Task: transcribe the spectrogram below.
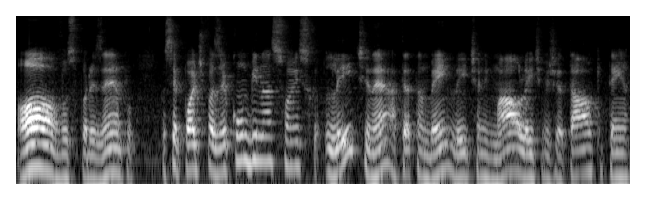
ovos, por exemplo. Você pode fazer combinações leite, né? Até também leite animal, leite vegetal, que tenha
